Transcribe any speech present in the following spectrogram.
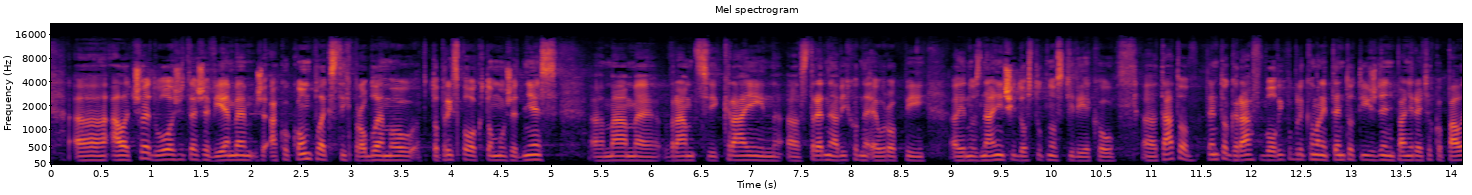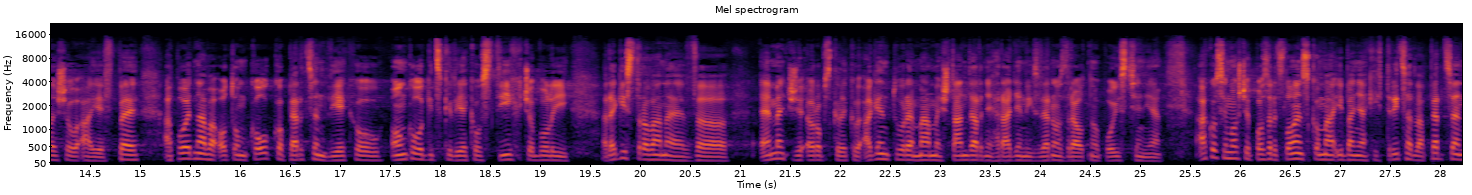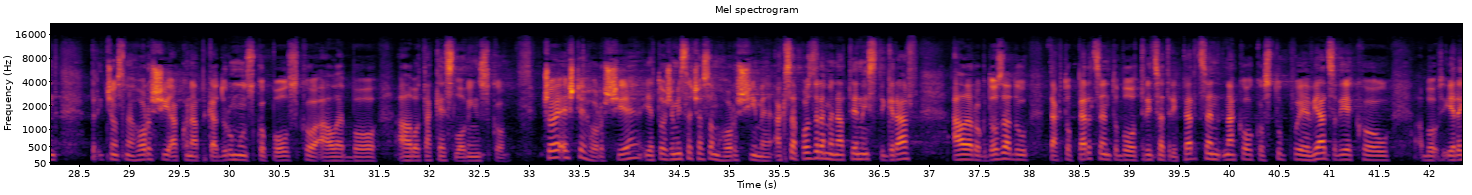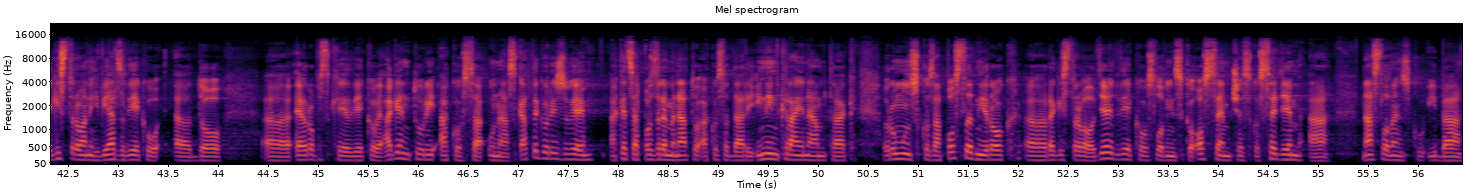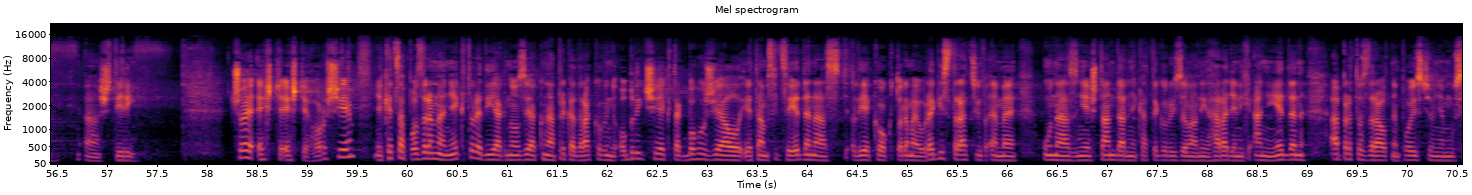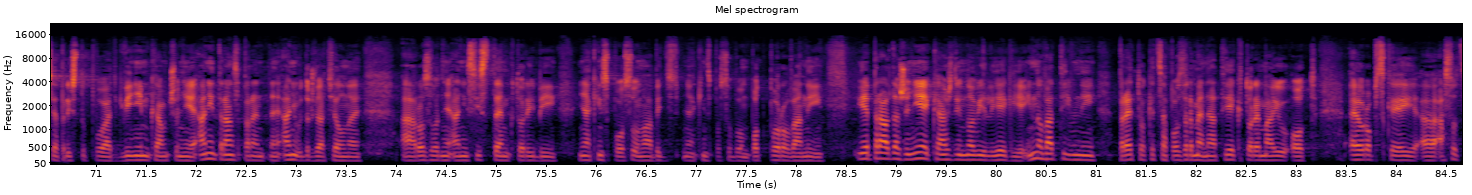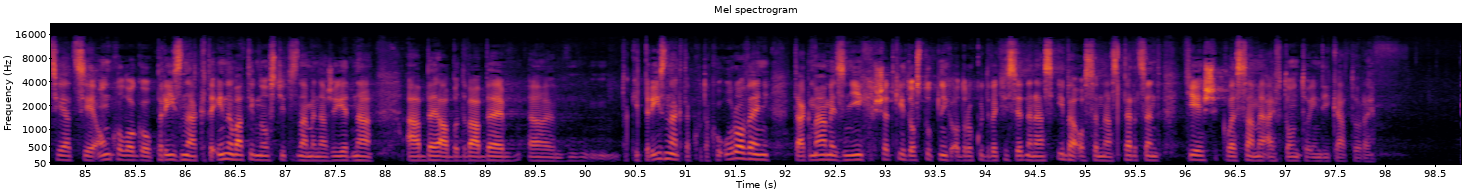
ale čo je dôležité, že vieme, že ako komplex tých problémov to prispelo k tomu, že dnes eh, máme v rámci krajín strednej a východnej Európy jednu z najnižších dostupností liekov. Táto, tento graf bol vypublikovaný tento týždeň pani rejiteľko Palešov a IFP a pojednáva o tom, koľko percent liekov, onkologických liekov z tých, čo boli registrované v EME, čiže Európskej liekovej agentúre, máme štandardne hradených z verejnozdravotného poistenia. Ako si môžete pozrieť, Slovensko má iba nejakých 32%, pričom sme horší ako napríklad Rumunsko, Polsko alebo, alebo také Slovinsko. Čo je ešte horšie, je to, že my sa časom horšíme. Ak sa pozrieme na ten istý graf, ale rok dozadu, tak to percento bolo 33%, nakoľko vstupuje viac liekov, alebo je registrovaných viac liekov e, do Európskej liekovej agentúry, ako sa u nás kategorizuje. A keď sa pozrieme na to, ako sa darí iným krajinám, tak Rumunsko za posledný rok eh, registrovalo 9 liekov, Slovinsko 8, Česko 7 a na Slovensku iba 4. Eh, čo je ešte, ešte horšie, je keď sa pozriem na niektoré diagnózy, ako napríklad rakovinu obličiek, tak bohužiaľ je tam síce 11 liekov, ktoré majú registráciu v EME, u nás nie je štandardne kategorizovaných, hradených ani jeden a preto zdravotné poisťovne musia pristupovať k výnimkám, čo nie je ani transparentné, ani udržateľné a rozhodne ani systém, ktorý by nejakým spôsobom mal byť nejakým spôsobom podporovaný. Je pravda, že nie každý nový liek je inovatívny, preto keď sa pozrieme na tie, ktoré majú od Európskej asociácie onkológov príznak tej inovatívnosti, to znamená, že jedna AB alebo 2B e, taký príznak, takú, takú úroveň, tak máme z nich všetkých dostupných od roku 2011 iba 18%, tiež klesáme aj v tomto indikátore.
